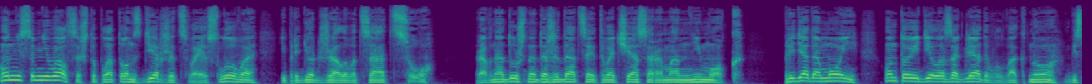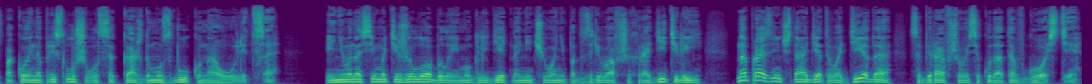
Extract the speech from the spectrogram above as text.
Он не сомневался, что Платон сдержит свое слово и придет жаловаться отцу. Равнодушно дожидаться этого часа Роман не мог. Придя домой, он то и дело заглядывал в окно, беспокойно прислушивался к каждому звуку на улице. И невыносимо тяжело было ему глядеть на ничего не подозревавших родителей, на празднично одетого деда, собиравшегося куда-то в гости.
